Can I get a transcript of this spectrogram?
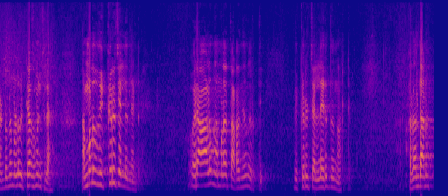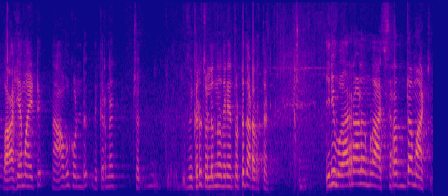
രണ്ടും നമ്മൾ വ്യത്യാസം മനസ്സിലായോ? നമ്മൾ ദിക്കറ് ചെല്ലുന്നുണ്ട്. ഒരാൾ നമ്മളെ തടഞ്ഞു നിർത്തി. ദിക്കറ് ചെല്ലരുത് എന്ന് പറഞ്ഞു. അതെന്താണ്? ബാഹ്യമായിട്ട് നാവ് കൊണ്ട് ദിക്കറിനെ ദിക്കർ ചൊല്ലുന്നതിനെ തൊട്ട് തടർത്തണ്ട് ഇനി വേറൊരാൾ നമ്മൾ അശ്രദ്ധമാക്കി.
